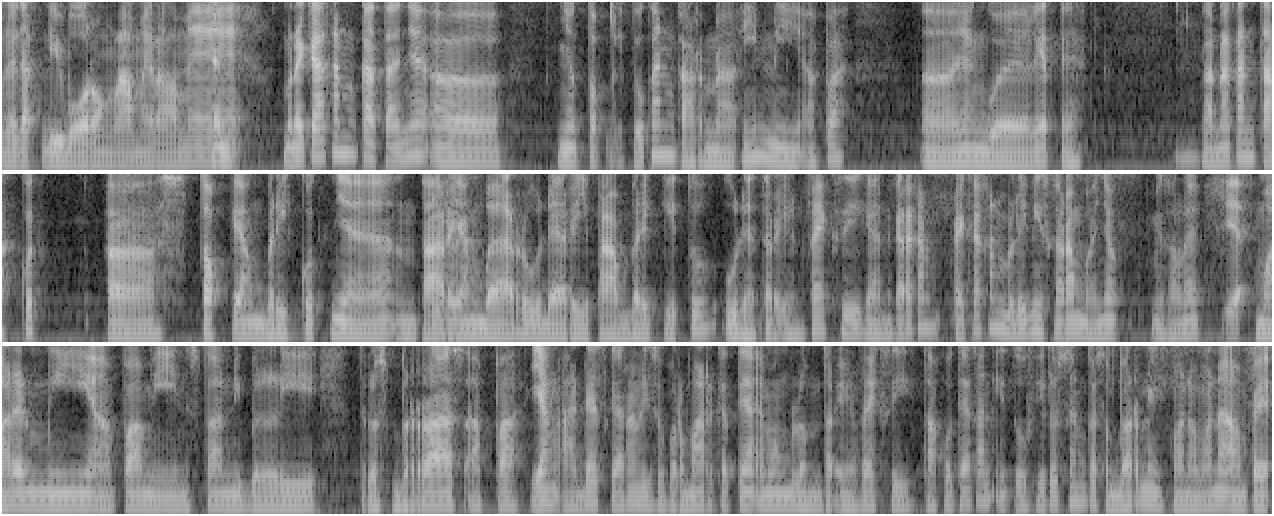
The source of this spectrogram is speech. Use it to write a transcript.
mendadak diborong rame-rame. Mereka kan katanya eh, nyetok itu kan karena ini apa eh, yang gue lihat ya karena kan takut eh, stok yang berikutnya ntar Iya. yang baru dari pabrik gitu udah terinfeksi kan karena kan mereka kan beli nih sekarang banyak misalnya Iya. kemarin mie apa mie instan dibeli terus beras apa yang ada sekarang di supermarket yang emang belum terinfeksi takutnya kan itu virus kan kesebar nih ke mana-mana sampai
